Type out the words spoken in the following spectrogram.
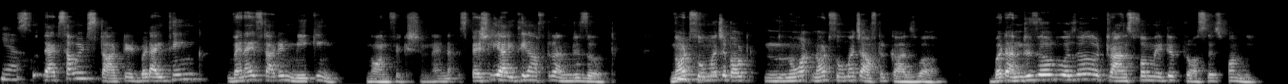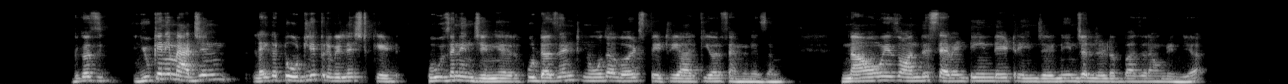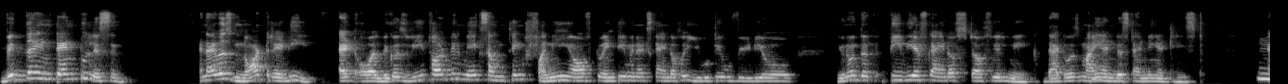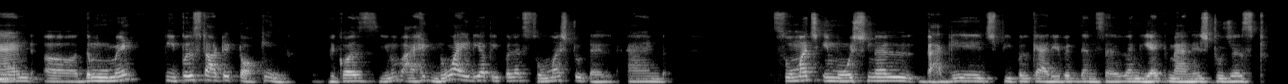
Yeah. So that's how it started. But I think when I started making nonfiction, and especially I think after Unreserved, not mm-hmm. so much about not not so much after Kazwa, but Unreserved was a transformative process for me because you can imagine like a totally privileged kid who's an engineer who doesn't know the words patriarchy or feminism now is on this 17 day train journey in general dabbas around India with the intent to listen. And I was not ready at all because we thought we'll make something funny of 20 minutes kind of a YouTube video, you know, the TVF kind of stuff we'll make. That was my understanding at least. Mm. And uh, the moment people started talking, because, you know, I had no idea people have so much to tell and so much emotional baggage people carry with themselves and yet manage to just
